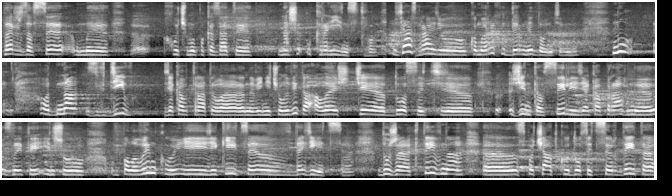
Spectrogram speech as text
перш за все, ми е, хочемо показати наше українство. Я граю комариху Дермідонтівну. Ну, одна з вдів, яка втратила на війні чоловіка, але ще досить е, жінка в силі, яка прагне знайти іншу половинку, і якій це вдається. Дуже активна, е, спочатку досить сердита.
